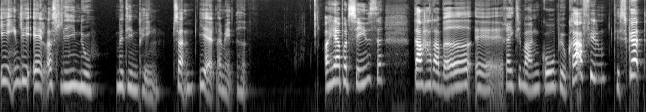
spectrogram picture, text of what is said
egentlig ellers lige nu med dine penge, sådan i al almindelighed. Og her på det seneste, der har der været øh, rigtig mange gode biograffilm. Det er skønt.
